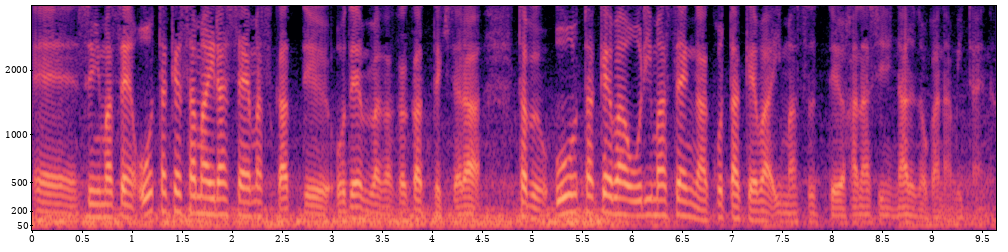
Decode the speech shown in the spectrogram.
えー、すみません、大竹様いらっしゃいますかっていうお電話がかかってきたら、多分、大竹はおりませんが、小竹はいますっていう話になるのかな、みたいな。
